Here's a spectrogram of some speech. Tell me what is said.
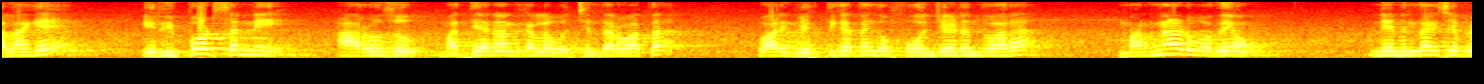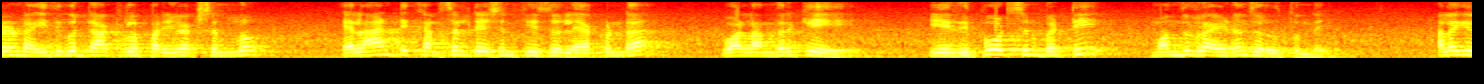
అలాగే ఈ రిపోర్ట్స్ అన్నీ ఆ రోజు మధ్యాహ్నానికల్లా వచ్చిన తర్వాత వారికి వ్యక్తిగతంగా ఫోన్ చేయడం ద్వారా మర్నాడు ఉదయం నేను ఇందాక చెప్పినటువంటి ఐదుగురు డాక్టర్ల పర్యవేక్షణలో ఎలాంటి కన్సల్టేషన్ ఫీజు లేకుండా వాళ్ళందరికీ ఈ రిపోర్ట్స్ని బట్టి మందులు రాయడం జరుగుతుంది. అలాగే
